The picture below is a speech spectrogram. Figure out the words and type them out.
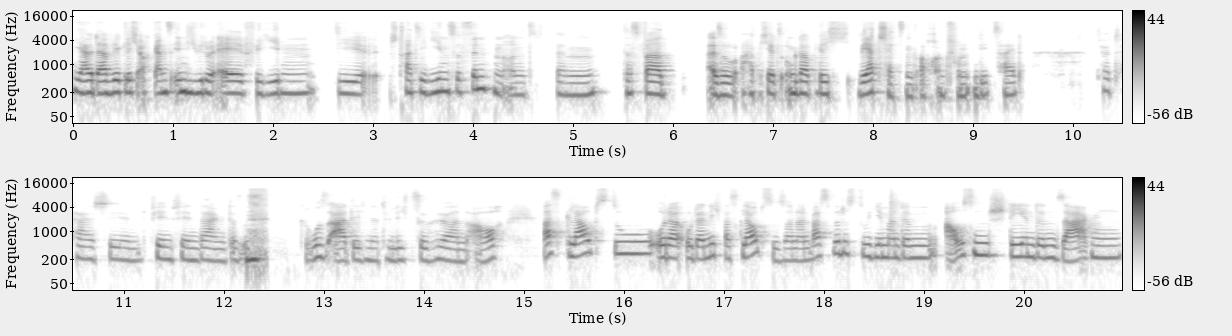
ja, da wirklich auch ganz individuell für jeden die Strategien zu finden. Und ähm, das war, also habe ich jetzt unglaublich wertschätzend auch empfunden, die Zeit. Total schön. Vielen, vielen Dank. Das ist großartig natürlich zu hören auch. Was glaubst du oder, oder nicht, was glaubst du, sondern was würdest du jemandem Außenstehenden sagen,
